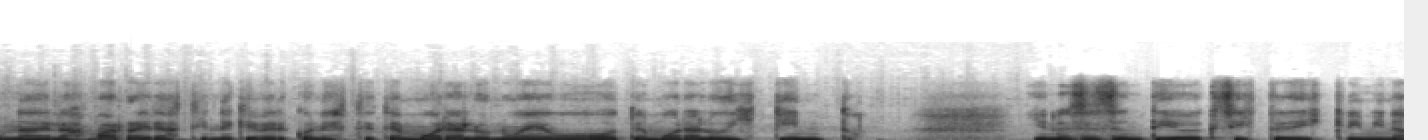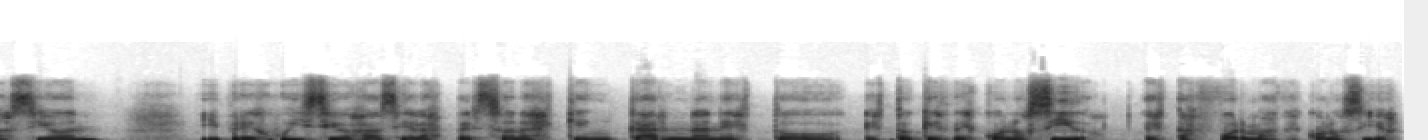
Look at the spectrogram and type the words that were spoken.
Una de las barreras tiene que ver con este temor a lo nuevo o temor a lo distinto. Y en ese sentido existe discriminación y prejuicios hacia las personas que encarnan esto, esto que es desconocido, estas formas desconocidas.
